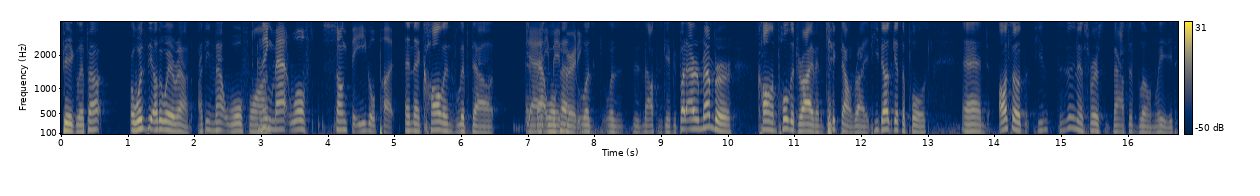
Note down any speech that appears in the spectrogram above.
big lip out, or was it the other way around? I think Matt Wolff won, I think Matt Wolff sunk the eagle putt. and then Collin's lipped out, and Yeah, Matt he Wolff made had, birdie. was was his mouth is gaping. But I remember Collin pulled the drive and kicked out right. He does get the pulls, and also he's this isn't his first massive blown lead.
